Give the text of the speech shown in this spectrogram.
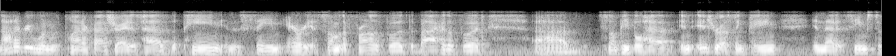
not everyone with plantar fasciitis has the pain in the same area. Some of the front of the foot, the back of the foot. Uh, some people have in- interesting pain in that it seems to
